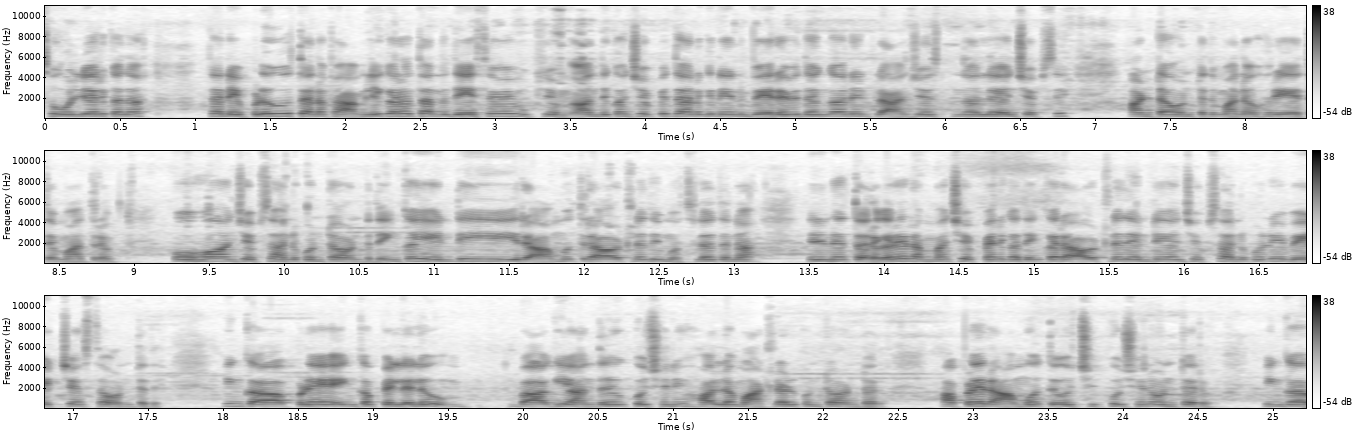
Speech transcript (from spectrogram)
సోల్జర్ కదా. తను ఎప్పుడు తన ఫ్యామిలీ కన్నా తన దేశమే ముఖ్యం. అందుకని చెప్పి దానికి నేను వేరే విధంగా నేను ప్లాన్ చేస్తున్నానులే అని చెప్పి అంటూ ఉంటుంది మనోహరి అయితే మాత్రం. ఓహో అని చెప్పి అనుకుంటూ ఉంటుంది. ఇంకా ఏంటి ఈ రామూర్తి రావట్లేదు ఈ ముసలతన? నేను త్వరగానే రమ్మని చెప్పాను కదా ఇంకా రావట్లేదు ఏంటి అని చెప్పి అనుకుని వెయిట్ చేస్తూ ఉంటుంది. ఇంకా అప్పుడే ఇంకా పిల్లలు బాగి అందరూ కూర్చొని హాల్లో మాట్లాడుకుంటూ ఉంటారు. అప్పుడే రామూర్తి వచ్చి కూర్చొని ఉంటారు. ఇంకా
